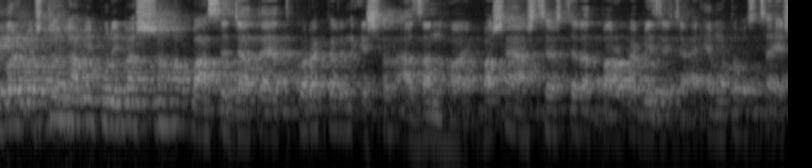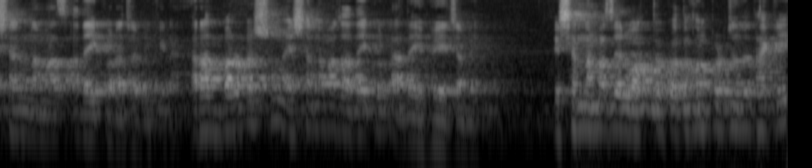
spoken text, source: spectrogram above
এবার প্রশ্ন হলো, আমি পরিবার সহ বাসে যাতায়াত করাকালীন এশার আজান হয়, বাসায় আসতে আসতে রাত বারোটা বেজে যায়, এমত অবস্থায় এশার নামাজ আদায় করা যাবে কিনা? রাত বারোটার সময় এশার নামাজ আদায় করলে আদায় হয়ে যাবে। এশার নামাজের ওয়াক্ত কতক্ষণ পর্যন্ত থাকে?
